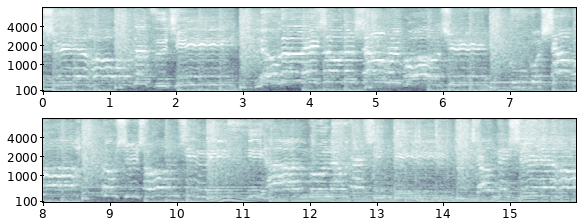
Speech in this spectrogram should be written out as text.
给十年后的自己，流的泪、受的伤会过去，哭过、笑过都是种经历，遗憾不留在心底。唱给十年后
